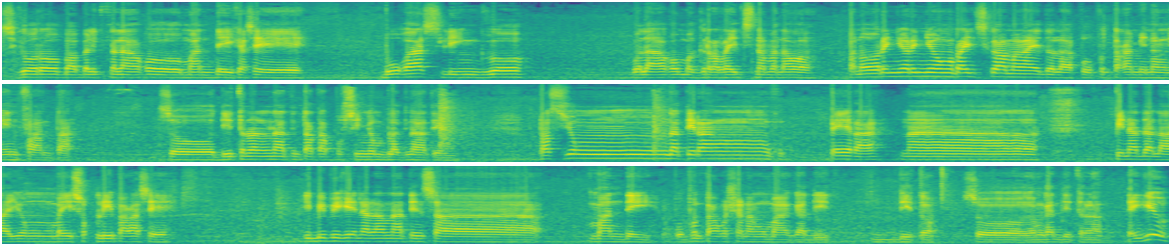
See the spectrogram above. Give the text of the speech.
Siguro babalik na lang ako Monday kasi bukas, linggo, wala ako magra-rides naman ako. Panoorin nyo rin yung rides ko mga idol ha. Pupunta kami ng Infanta. So dito na lang natin tatapusin yung vlog natin. Tapos yung natirang pera na pinadala, yung may sukli pa kasi, ibibigay na lang natin sa Monday. Pupunta ko siya ng umaga di- dito. So hanggang dito lang. Thank you.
